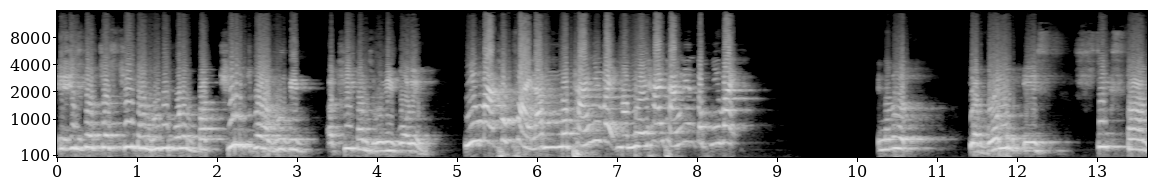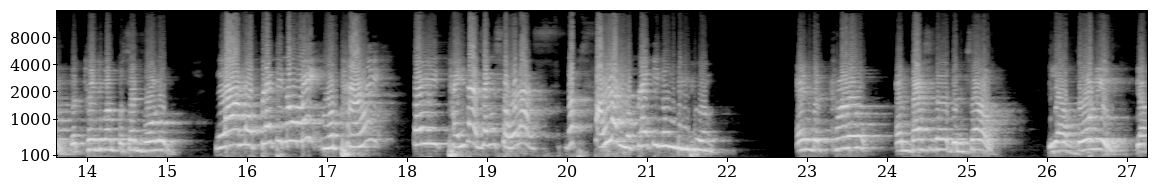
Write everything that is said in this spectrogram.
It is not just three times ruby volume, but Q12 ruby, uh, three times ruby volume. nhưng mà không phải là một tháng như vậy mà 12 tháng liên tục như vậy In other words, their volume is six times the 21% volume. là một Platinum ấy một tháng ấy tôi thấy là doanh số là gấp 6 lần một Platinum bình thường And the crown ambassador themselves, their volume, their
